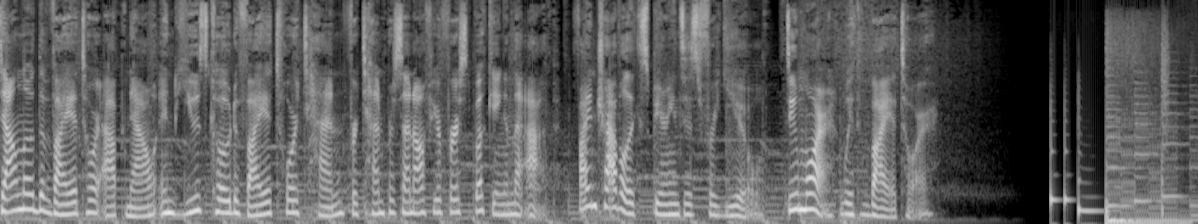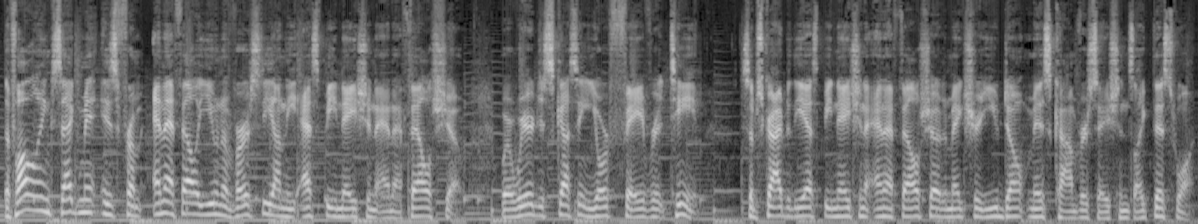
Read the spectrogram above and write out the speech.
Download the Viator app now and use code Viator10 for 10% off your first booking in the app. Find travel experiences for you. Do more with Viator. The following segment is from NFL University on the SB Nation NFL show, where we're discussing your favorite team. Subscribe to the SB Nation NFL show to make sure you don't miss conversations like this one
